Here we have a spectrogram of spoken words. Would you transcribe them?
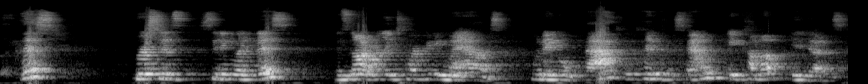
like this, versus sitting like this is not really targeting my abs. When I go back and kind of expand and come up, it does.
